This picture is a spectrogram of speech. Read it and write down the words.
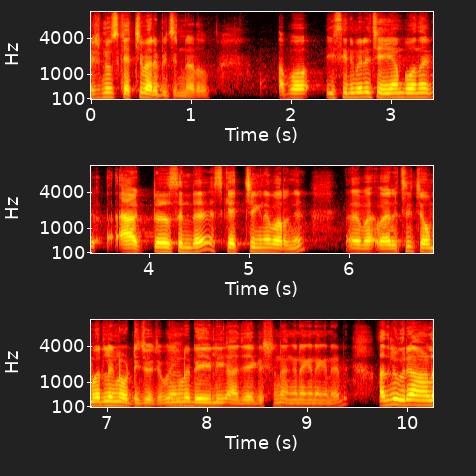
വിഷ്ണു സ്കെച്ച് വരപ്പിച്ചിട്ടുണ്ടായിരുന്നു. അപ്പോൾ ഈ സിനിമയിൽ ചെയ്യാൻ പോകുന്ന ആക്ടേഴ്സിന്റെ സ്കെച്ച് ഇങ്ങനെ പറഞ്ഞ് വരച്ച് ചുമരിൽ ഇങ്ങനെ ഒട്ടിച്ച് വെച്ചു. അപ്പോൾ ഞങ്ങൾ ഡെയിലി ആ ജയകൃഷ്ണൻ അങ്ങനെ അങ്ങനെ അങ്ങനെ അതിൽ ഒരാൾ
